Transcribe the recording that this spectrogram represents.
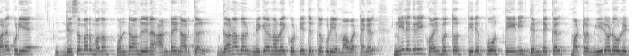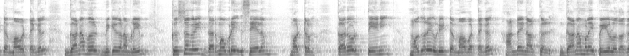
வரக்கூடிய டிசம்பர் மாதம் ஒன்றாம் தேதி அன்றைய நாட்கள் கனமல் மிக கனமழை கொட்டித்திருக்கக்கூடிய மாவட்டங்கள் நீலகிரி கோயம்புத்தூர் திருப்பூர் தேனி திண்டுக்கல் மற்றும் ஈரோடு உள்ளிட்ட மாவட்டங்கள் கனமுதல் மிக கனமழையும் கிருஷ்ணகிரி தருமபுரி சேலம் மற்றும் கரூர் தேனி மதுரை உள்ளிட்ட மாவட்டங்கள் அன்றைய நாட்கள் கனமழை பெய்யுள்ளதாக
